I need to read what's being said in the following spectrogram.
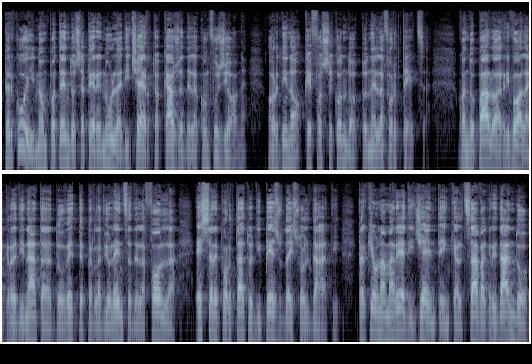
Per cui, non potendo sapere nulla di certo a causa della confusione, ordinò che fosse condotto nella fortezza. Quando Paolo arrivò alla gradinata dovette per la violenza della folla essere portato di peso dai soldati, perché una marea di gente incalzava gridando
